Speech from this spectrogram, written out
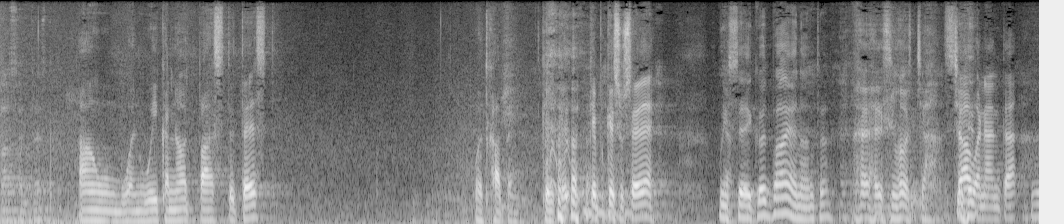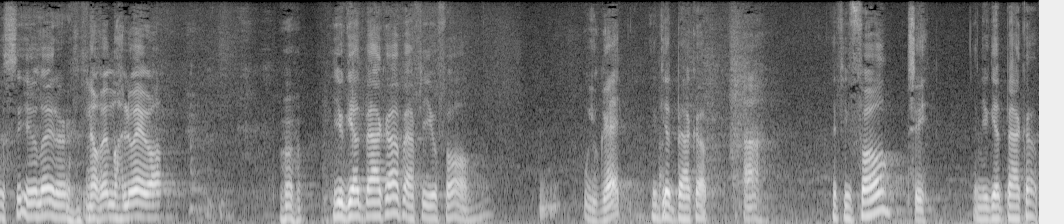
pasa el test, And when we cannot pass the test, what happened? ¿Qué, qué- qué- qué sucede? we Yeah. say goodbye, Ananta. Decimos chao, chao Ananta, We'll see you later. nos vemos luego. You get back up after you fall. You get? You get back up. Ah, If you fall, sí. then you get back up.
